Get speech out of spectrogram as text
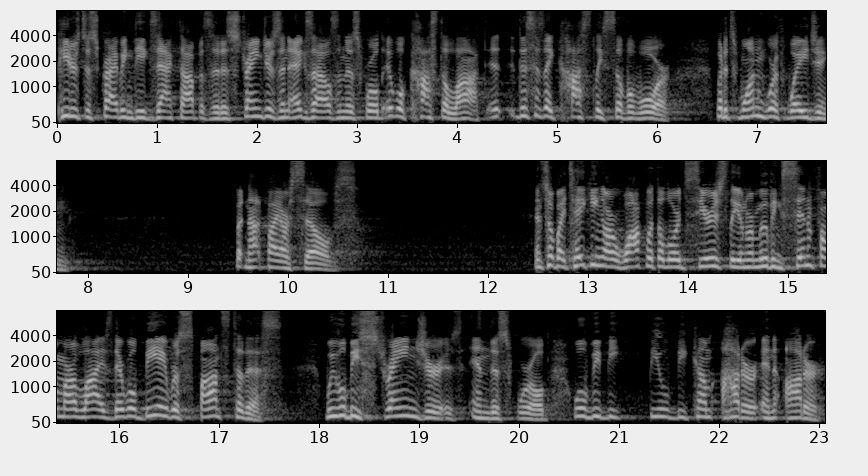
Peter's describing the exact opposite. As strangers and exiles in this world, it will cost a lot. It, this is a costly civil war, but it's one worth waging, but not by ourselves. And so, by taking our walk with the Lord seriously and removing sin from our lives, there will be a response to this. We will be strangers in this world. We'll be, we will become odder and odder.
